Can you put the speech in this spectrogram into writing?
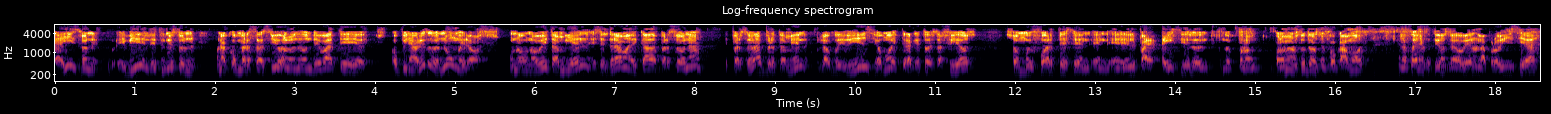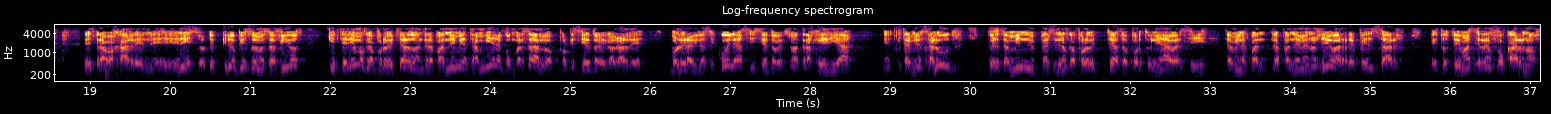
ahí son evidentes, esto no es una conversación, un debate opinable, esto son números. Uno, uno ve también, es el drama de cada persona, es personal, pero también la evidencia muestra que estos desafíos son muy fuertes en, el país y por, lo, menos nosotros nos enfocamos en los años que estuvimos en el gobierno en la provincia de trabajar en, eso. Entonces creo que esos son los desafíos que tenemos que aprovechar durante la pandemia también a conversarlos, porque es cierto que hay que hablar de volver a abrir las escuelas, y cierto que es una tragedia en términos de salud, pero también me parece que tenemos que aprovechar esta oportunidad a ver si también la, pandemia nos lleva a repensar estos temas y reenfocarnos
